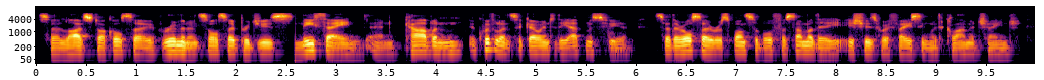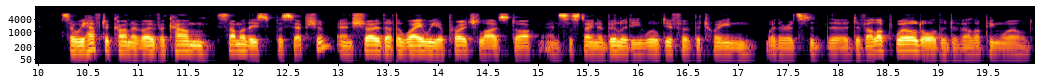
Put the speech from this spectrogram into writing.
So livestock also, ruminants also produce methane and carbon equivalents that go into the atmosphere. So they're also responsible for some of the issues we're facing with climate change. So we have to kind of overcome some of this perception and show that the way we approach livestock and sustainability will differ between whether it's the developed world or the developing world.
